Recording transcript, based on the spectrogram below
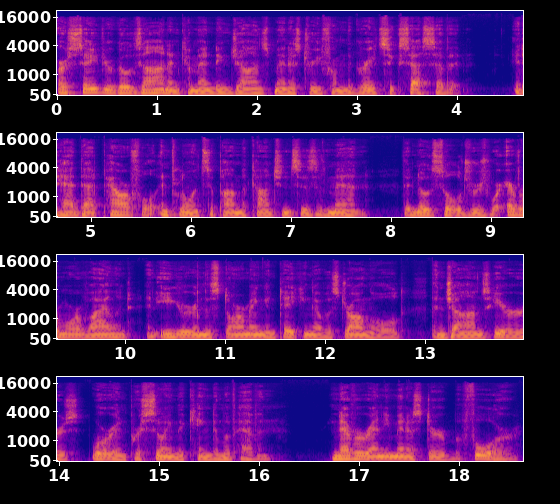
our Savior goes on in commending John's ministry from the great success of it. It had that powerful influence upon the consciences of men that no soldiers were ever more violent and eager in the storming and taking of a stronghold than John's hearers were in pursuing the kingdom of heaven. Never any minister before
